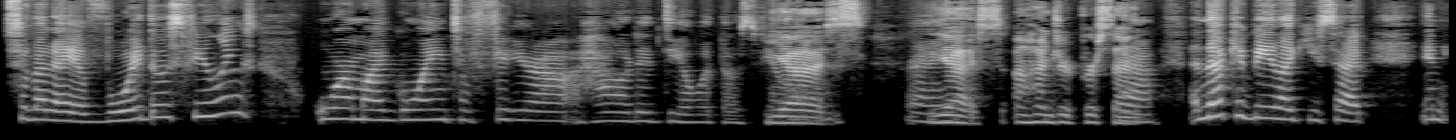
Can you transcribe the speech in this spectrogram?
so that I avoid those feelings? Or am I going to figure out how to deal with those feelings? Yes. Right? Yes, a hundred percent. Yeah. And that can be, like you said, in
